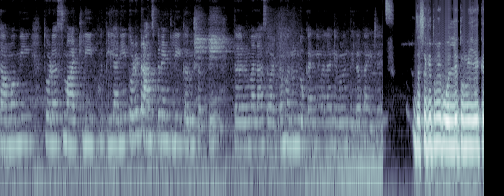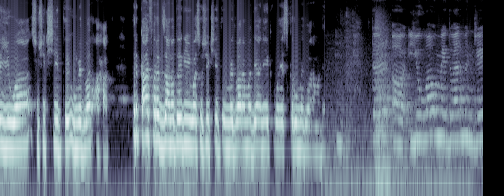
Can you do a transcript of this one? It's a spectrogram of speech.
कामं मी थोडं स्मार्टली क्विकली आणि थोडं ट्रान्सपरंटली करू शकते. तर मला असं वाटतं म्हणून लोकांनी मला निवडून दिलं पाहिजे. जसं की तुम्ही बोलले तुम्ही एक युवा सुशिक्षित उमेदवार आहात. तर काय फरक जाणवतोय की युवा सुशिक्षित उमेदवारामध्ये आणि एक वयस्कर उमेदवारामध्ये? तर युवा उमेदवार म्हणजे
